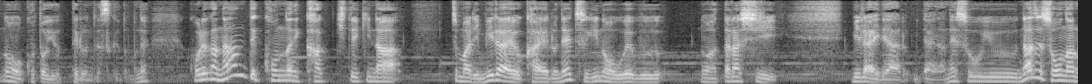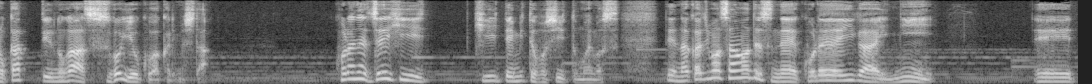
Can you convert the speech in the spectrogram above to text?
のことを言ってるんですけどもねこれがなんでこんなに画期的なつまり未来を変えるね次のウェブの新しい未来であるみたいなねそういうなぜそうなのかっていうのがすごいよく分かりました。これね是非聞いてみてほしいと思います。で中島さんはですねこれ以外にえー、っ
